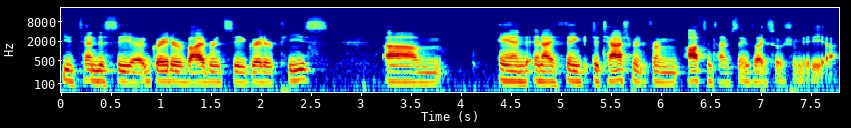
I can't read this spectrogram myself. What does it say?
you tend to see a greater vibrancy, greater peace, um, and and I think detachment from oftentimes things like social media.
